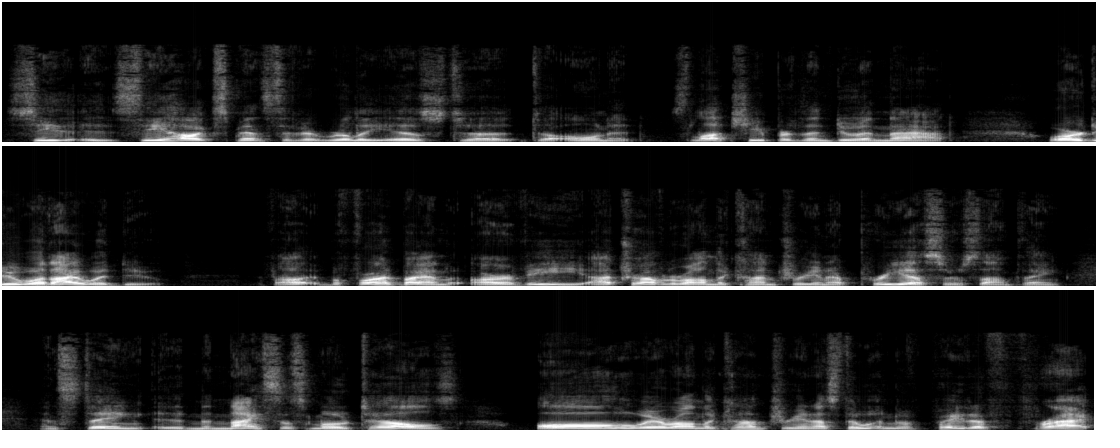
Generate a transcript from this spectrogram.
See see how expensive it really is to, to own it. It's a lot cheaper than doing that. Or do what I would do. I, before I'd buy an RV, I'd travel around the country in a Prius or something and staying in the nicest motels all the way around the country, and I still wouldn't have paid a frac.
